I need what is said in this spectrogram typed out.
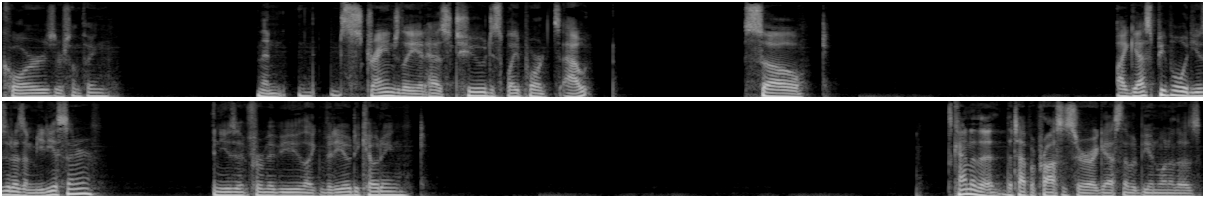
cores or something. And then strangely, it has two display ports out. So I guess people would use it as a media center and use it for maybe like video decoding. It's kind of the, the type of processor, I guess, that would be in one of those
